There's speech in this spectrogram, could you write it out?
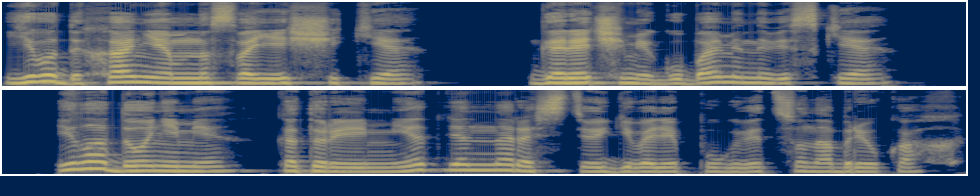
Его дыханием на своей щеке, горячими губами на виске и ладонями, которые медленно расстегивали пуговицу на брюках.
